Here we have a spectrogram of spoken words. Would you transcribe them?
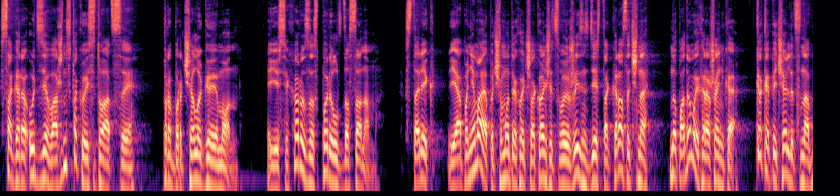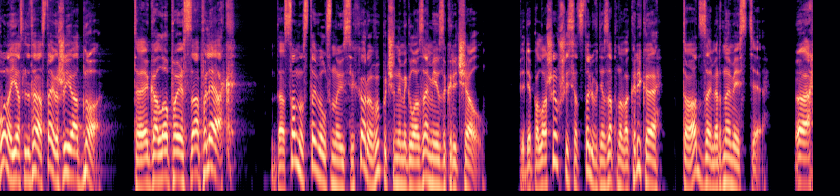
Сагара Удзи важен в такой ситуации, пробурчала Гаэмон. Йосихару заспорил с Досаном. «Старик, я понимаю, почему ты хочешь окончить свою жизнь здесь так красочно, но подумай хорошенько, как опечалится Набуна, если ты оставишь её одно?» «Ты голопый сопляк!» Дасан уставился на Йосихару выпученными глазами и закричал. Переполошившись от столь внезапного крика, тот замер на месте. «Ах,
